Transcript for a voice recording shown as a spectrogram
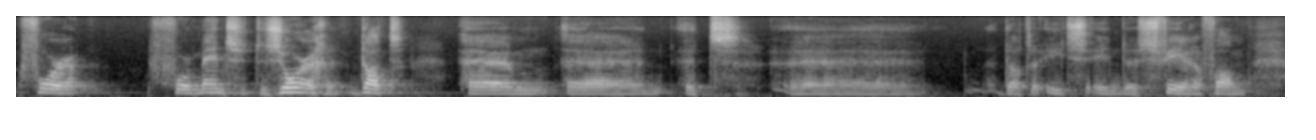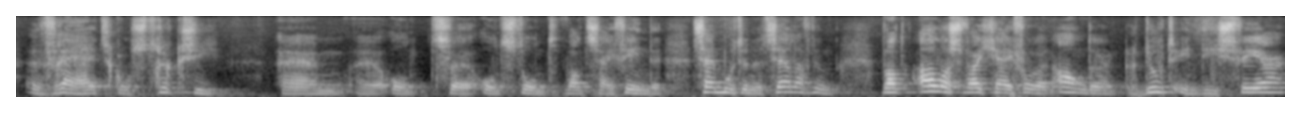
voor, voor mensen te zorgen dat het dat er iets in de sferen van een vrijheidsconstructie um, ont, ontstond. Want zij vinden, zij moeten het zelf doen. Want alles wat jij voor een ander doet in die sfeer,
